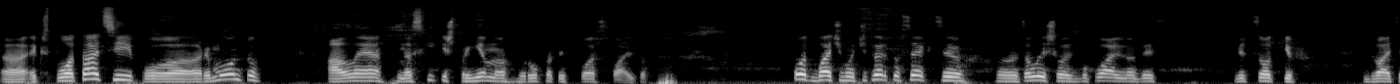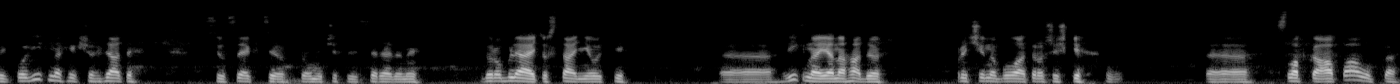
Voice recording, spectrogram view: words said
е, експлуатації, по ремонту, але наскільки ж приємно рухатись по асфальту. От бачимо четверту секцію. е, Залишилось буквально десь відсотків 20 по вікнах, якщо взяти всю секцію, в тому числі зсередини, доробляють останні оці е, вікна. Я нагадую, причина була трошечки е, слабка опалубка,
